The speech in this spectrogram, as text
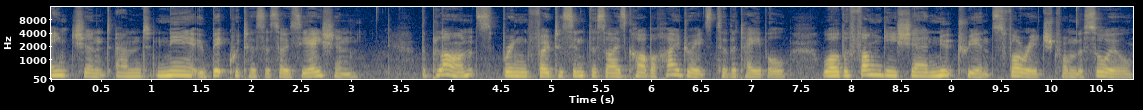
ancient and near ubiquitous association? The plants bring photosynthesized carbohydrates to the table, while the fungi share nutrients foraged from the soil.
